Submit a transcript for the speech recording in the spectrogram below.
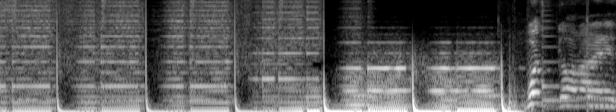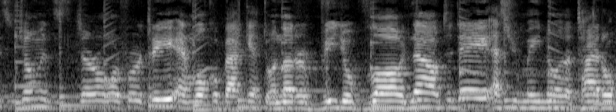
On ladies and gentlemen, this is Jerome143 and welcome back yet to another video vlog. Now today, as you may know the title,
